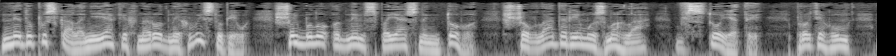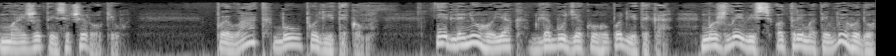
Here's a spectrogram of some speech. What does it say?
не допускала ніяких народних виступів, що й було одним з пояснень того, що влада Риму змогла встояти протягом майже тисячі років. Пилат був політиком, і для нього, як для будь-якого політика, можливість отримати вигоду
